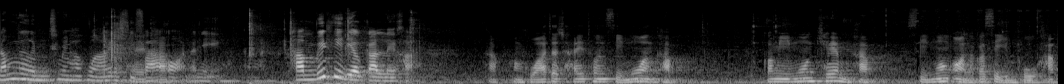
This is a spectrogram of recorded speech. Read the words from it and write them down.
น้ำเงินใช่ไหมคะครูอาร์ตกับสีฟ้าอ่อนนั่นเองทำวิธีเดียวกันเลยค่ะครับของครูว่าจะใช้โทนสีม่วงครับ ก็มีม่วงเข้มครับ สีม่วงอ่อนแล้วก็สีชมพูครับ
